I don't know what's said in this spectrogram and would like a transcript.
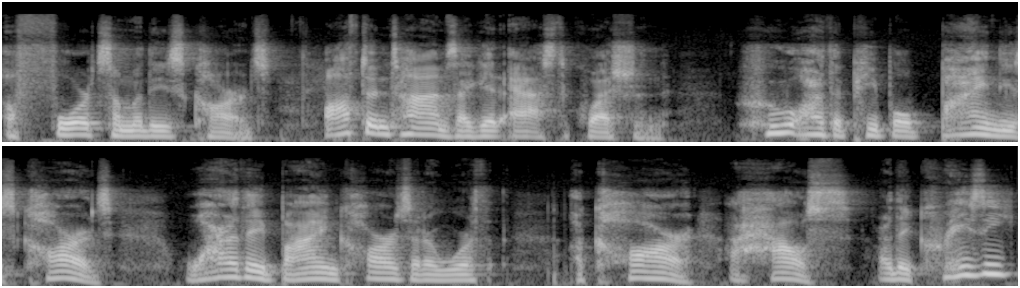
afford some of these cards. Oftentimes I get asked the question, who are the people buying these cards? Why are they buying cards that are worth a car, a house? Are they crazy?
